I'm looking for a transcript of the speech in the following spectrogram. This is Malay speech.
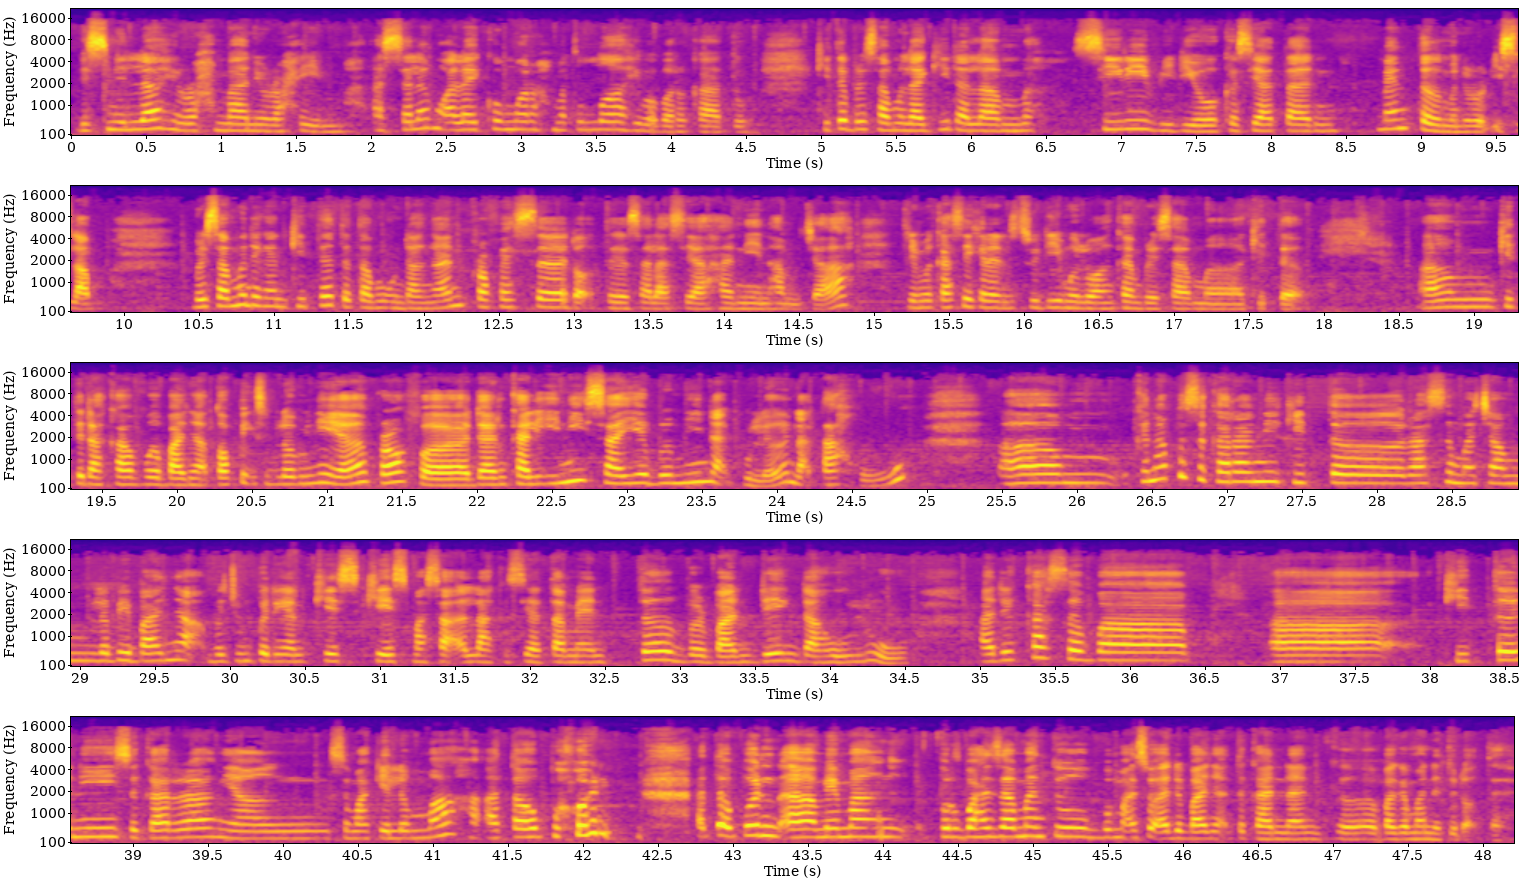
Bismillahirrahmanirrahim. Assalamualaikum warahmatullahi wabarakatuh. Kita bersama lagi dalam siri video kesihatan mental menurut Islam. Bersama dengan kita tetamu undangan Profesor Dr. Salasia Hanin Hamzah. Terima kasih kerana sudi meluangkan bersama kita. Um, kita dah cover banyak topik sebelum ini ya Prof dan kali ini saya berminat pula nak tahu um, kenapa sekarang ni kita rasa macam lebih banyak berjumpa dengan kes-kes masalah kesihatan mental berbanding dahulu? Adakah sebab uh, kita ni sekarang yang semakin lemah ataupun ataupun uh, memang perubahan zaman tu bermaksud ada banyak tekanan ke bagaimana tu doktor?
